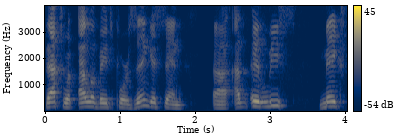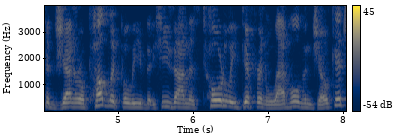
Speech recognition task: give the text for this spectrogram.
That's what elevates Porzingis and uh, at least makes the general public believe that he's on this totally different level than Jokic.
